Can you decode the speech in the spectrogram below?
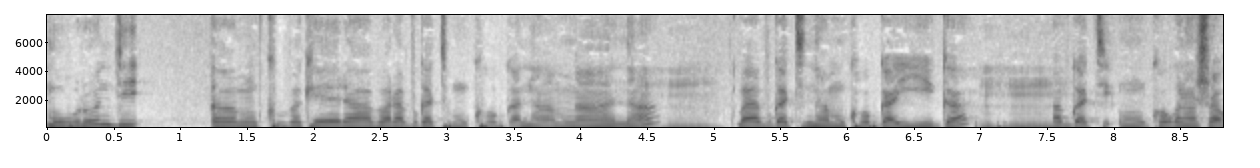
Mu burundi um, kuva kera baravuga ati umukobwa nta mwana. Baravuga ati nta mukobwa yiga. Bavuga ati umukobwa ntashobora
